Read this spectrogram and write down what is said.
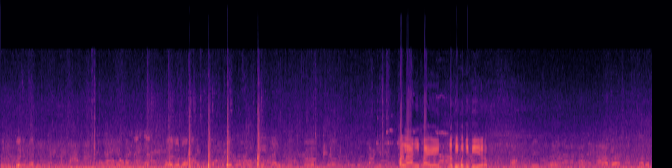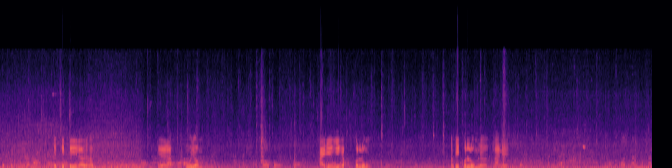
นี่ผมเปิดให้แม่ดูไม่ได้รถเหรอ ทางร้านนี่ขายน้ำพริกมากี่ปีแล้วครับก็สิบปีโอ้น่าจะน่าจะเป็นสิบปีแล้วครับเป็นสิบปีแล้วนะครับนี่นะครับคุณผู้ชมโอ้โหขายดีจริงๆครับคนลุมน้ำพริกคนลุมนะร้านนี้ ทอดขายไม่ทัน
